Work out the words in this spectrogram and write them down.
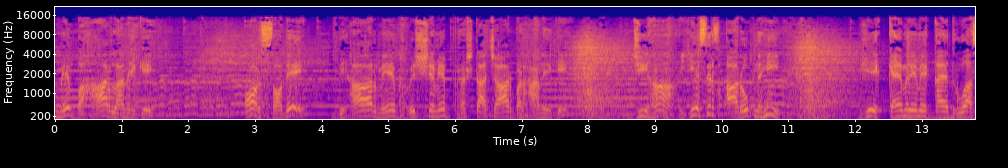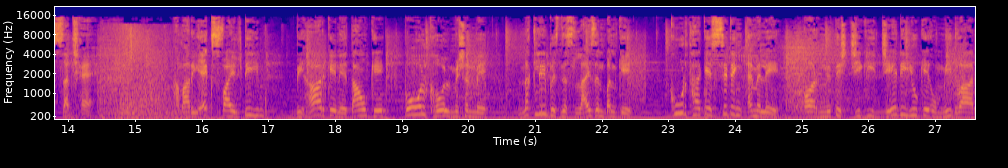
में बहार लाने के। और सौदे बिहार में भविष्य में भ्रष्टाचार बढ़ाने के। जी हाँ ये सिर्फ़ आरोप नहीं, ये कैमरे में कैद हुआ सच है। हमारी एक्स फ़ाइल टीम बिहार के नेताओं के पोल खोल मिशन में नकली बिज़नेस लाइजन बन के कूर्था के सिटिंग एमएलए और नीतीश जी की जेडीयू के उम्मीदवार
